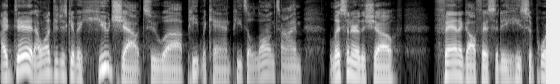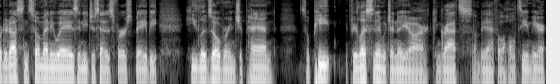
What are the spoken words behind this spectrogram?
I did. I wanted to just give a huge shout to uh, Pete McCann. Pete's a longtime listener of the show, fan of Golficity. He supported us in so many ways, and he just had his first baby. He lives over in Japan. So, Pete, if you're listening, which I know you are, congrats on behalf of the whole team here.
